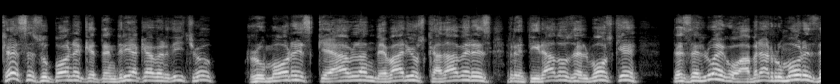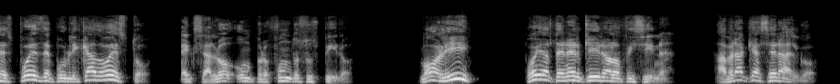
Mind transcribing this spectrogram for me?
¿Qué se supone que tendría que haber dicho? ¿Rumores que hablan de varios cadáveres retirados del bosque? Desde luego habrá rumores después de publicado esto. Exhaló un profundo suspiro. Molly, voy a tener que ir a la oficina. Habrá que hacer algo.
